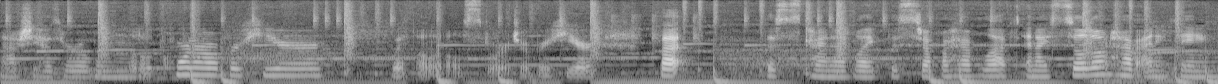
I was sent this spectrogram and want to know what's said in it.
now she has her own little corner over here with a little storage over here. But this is kind of like the stuff I have left and I still don't have anything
